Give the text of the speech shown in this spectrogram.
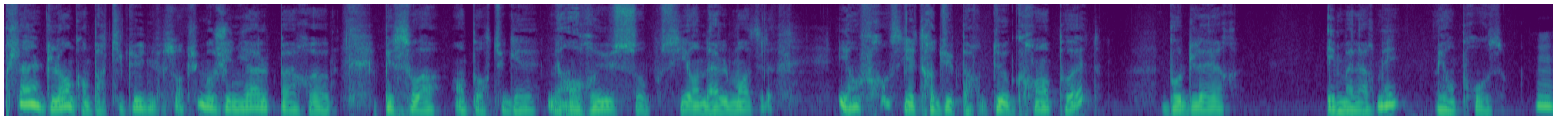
plein de langues, en particulier d'une façon absolument géniale par euh, Pessoa en portugais, mais en russe aussi, en allemand, etc. Et en France, il est traduit par deux grands poètes, Baudelaire et Mallarmé, mais en prose. Hmm.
